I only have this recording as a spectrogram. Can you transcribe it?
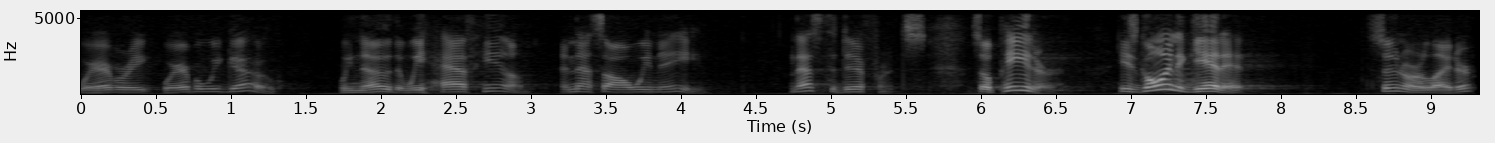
wherever he, wherever we go. We know that we have him, and that's all we need. And that's the difference. So, Peter, he's going to get it sooner or later.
